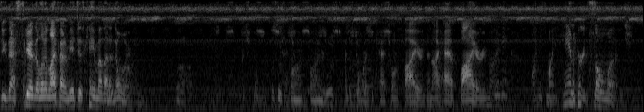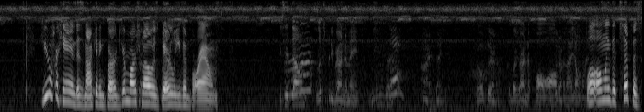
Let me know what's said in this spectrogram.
Dude, that scared the living life out of me. It just came up out of nowhere. Stop. I just don't want This it is to catch- pine, pine wood. I just don't want it to catch on fire. Then I have fire in my. hand. Why does my hand hurt so much? Your hand is not getting burned. Your marshmallow is barely even brown. Is it though? It looks pretty brown to me. What is that? Alright, thank you. Go up there now. Go It's back up. starting to fall off, and I don't want to. Well, only the tip is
